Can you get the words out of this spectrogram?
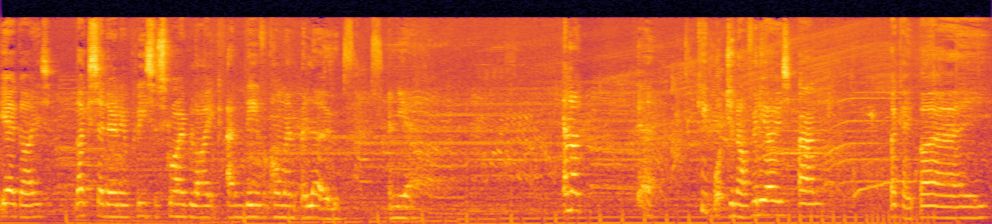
Yeah, guys like I said earlier, please subscribe, like, and leave a comment below. And yeah. And like, yeah, keep watching our videos and, okay, bye.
